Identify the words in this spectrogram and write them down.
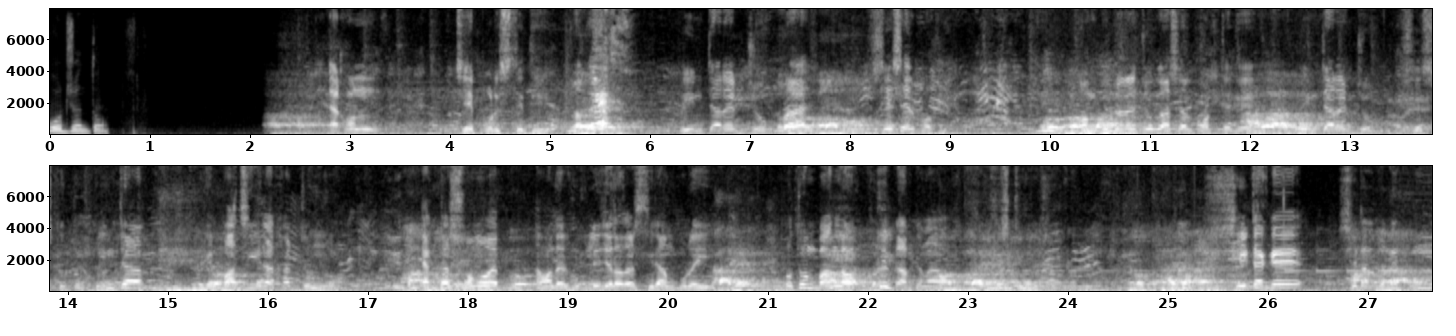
পর্যন্ত। এখন যে পরিস্থিতি প্রিন্টারের যুগ প্রায় শেষের পথে। কম্পিউটারের যুগ আসার পর থেকে প্রিন্টারের যুগ শেষ। কিন্তু প্রিন্টারকে বাঁচিয়ে রাখার জন্য একটা সময় আমাদের হুগলি জেলার শ্রীরামপুরেই প্রথম বাংলা অক্ষরের কারখানা সৃষ্টি হয়েছে। সেটাকে, সেটার প্রতি পূর্ণ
